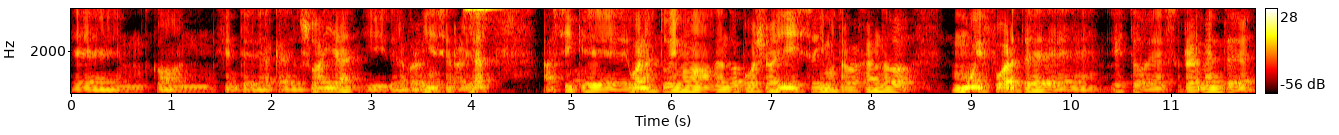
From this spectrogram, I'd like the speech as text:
eh, con gente de acá de Ushuaia y de la provincia en realidad. Así que bueno, estuvimos dando apoyo ahí, seguimos trabajando muy fuerte. Esto es realmente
